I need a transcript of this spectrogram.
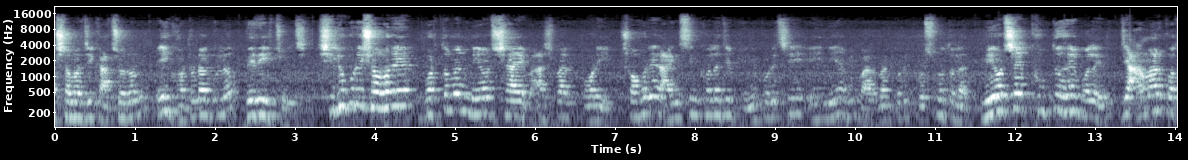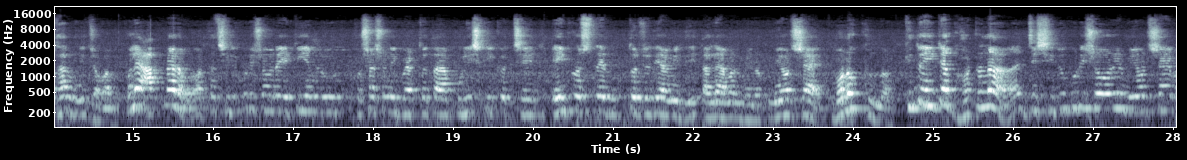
অসামাজিক আচরণ, এই ঘটনাগুলো বেড়েই চলছে। শিলিগুড়ি শহরে বর্তমান মেয়র সাহেব আসবার পরে শহরের আইন শৃঙ্খলা যে ভেঙে পড়েছে, এই নিয়ে আমি বারবার করে প্রশ্ন তোলা। মেয়র সাহেব ক্ষুব্ধ হয়ে বলেন যে, আমার কথার উনি জবাব। ফলে আপনারও, অর্থাৎ শিলিগুড়ি শহরে এটিএম লুট প্রশাসনিক ব্যর্থতা, পুলিশ কি করছে, এই প্রশ্নের উত্তর যদি আমি দিই, তাহলে আমার মেয়র সাহেব মনক্ষুণ্ণ। কিন্তু এইটা ঘটনা যে শিলিগুড়ি শহরের মেয়র সাহেব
